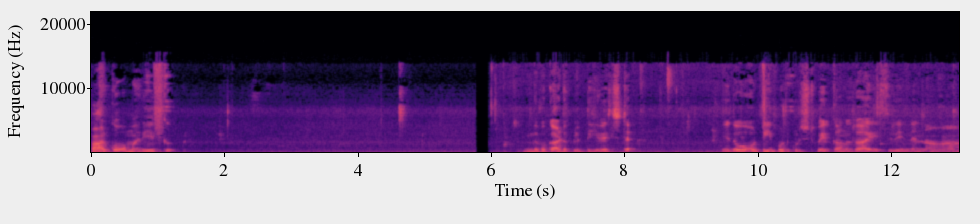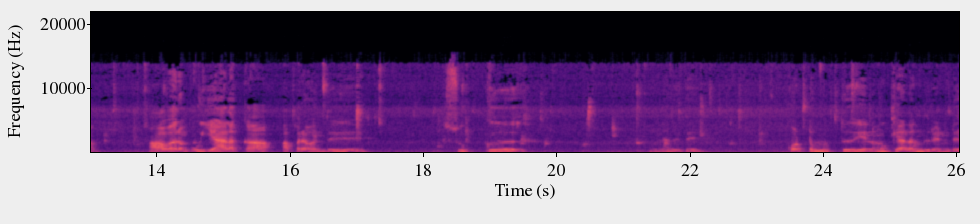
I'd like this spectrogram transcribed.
பால்கோவா மாதிரியே இருக்கு. இந்த பக்கம் அடுப்பில் டீ வச்சிட்டேன். ஏதோ டீ போட்டு குடிச்சிட்டு போயிருக்காங்க காய்ஸ் இது என்னன்னா ஆவாரம் பூ ஏலக்காய் அப்புறம் வந்து சுக்கு என்னது இது? கொட்டமுத்து என்னமோ கிழங்கு ரெண்டு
